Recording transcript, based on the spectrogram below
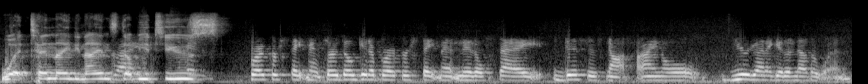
what 1099s, Right. W twos. Broker statements, or they'll get a broker statement and it'll say, this is not final, you're going to get another one.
